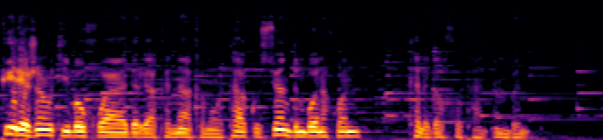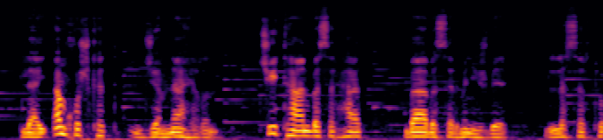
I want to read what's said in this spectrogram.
پیرێژن وتی بەو خوایە دەرگاکە ناکەمەوە تاکو سوێندم بۆ نەخۆن کە لەگەڵ خۆتان ئەم بن لای ئەم خوشکت جێم ناهێڵن چیتان بەسەر هاات با بەسەر منیش بێ لەسەر تۆ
